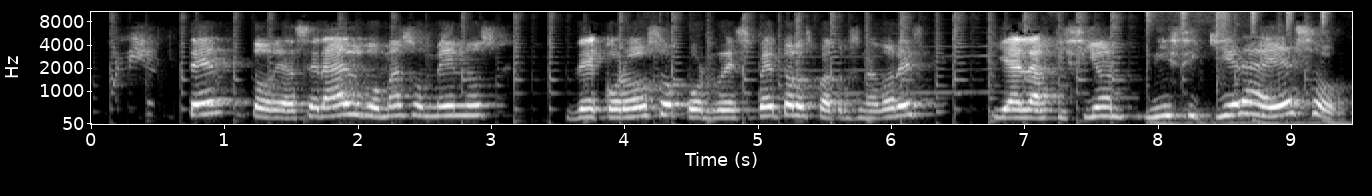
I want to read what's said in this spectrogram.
Un intento de hacer algo más o menos decoroso por respeto a los patrocinadores y a la afición. Ni siquiera eso.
